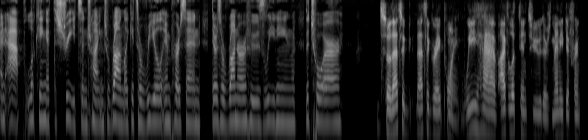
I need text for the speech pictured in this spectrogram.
an app looking at the streets and trying to run. Like, it's a real in person. There's a runner who's leading the tour. So that's a that's a great point. We have I've looked into there's many different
